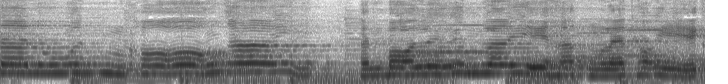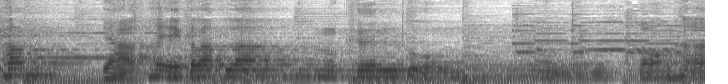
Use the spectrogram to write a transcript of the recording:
นานวลของอายหันบ่ลืมไล่หักและถ้อยคำอยากให้กลับลำคืนทุ่งหนองหา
